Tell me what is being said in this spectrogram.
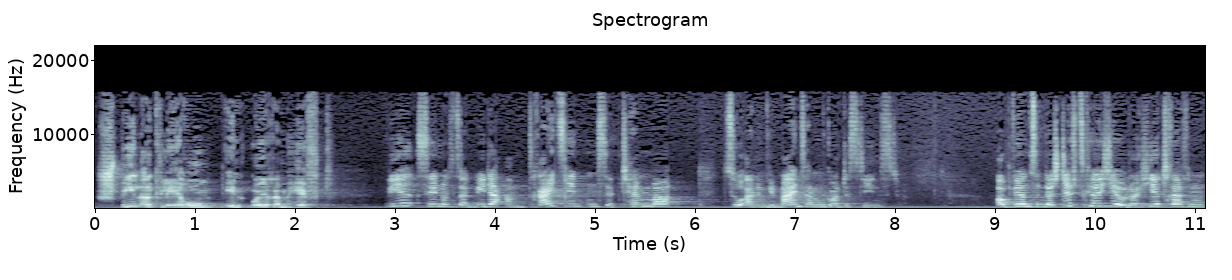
Spielerklärung in eurem Heft. Wir sehen uns dann wieder am 13. September zu einem gemeinsamen Gottesdienst. Ob wir uns in der Stiftskirche oder hier treffen,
